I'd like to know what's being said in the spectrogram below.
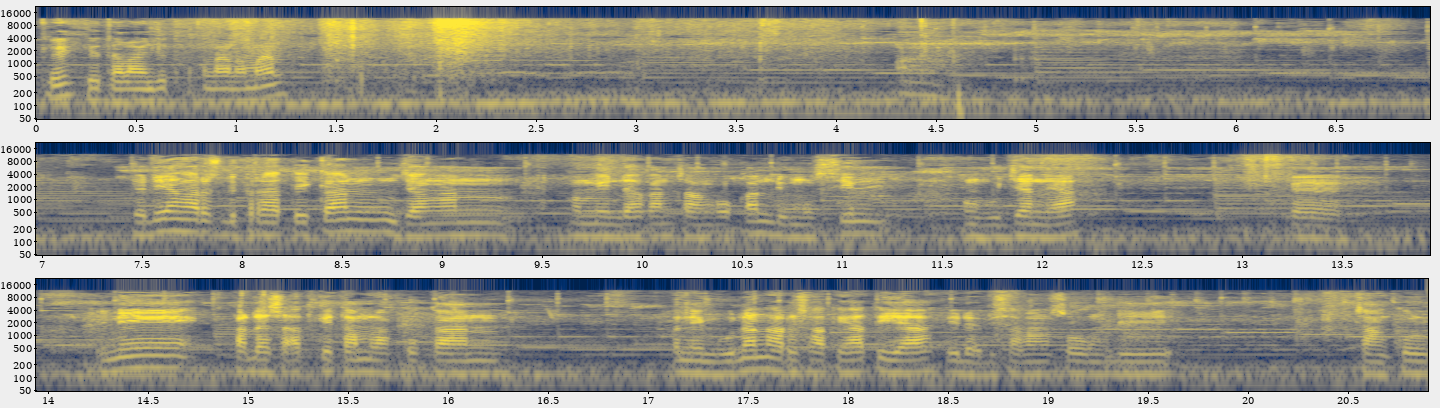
Oke kita lanjut penanaman. Jadi yang harus diperhatikan jangan memindahkan cangkokan di musim penghujan ya. Oke. Ini pada saat kita melakukan penimbunan harus hati-hati ya tidak bisa langsung di cangkul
